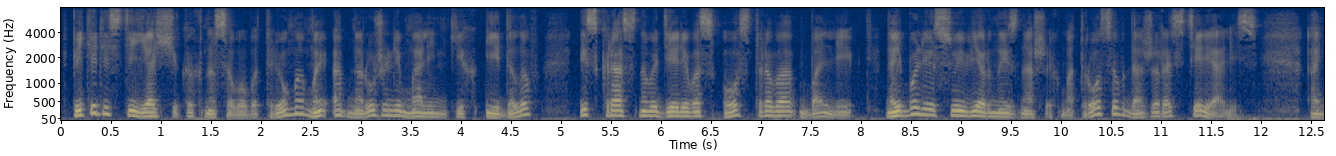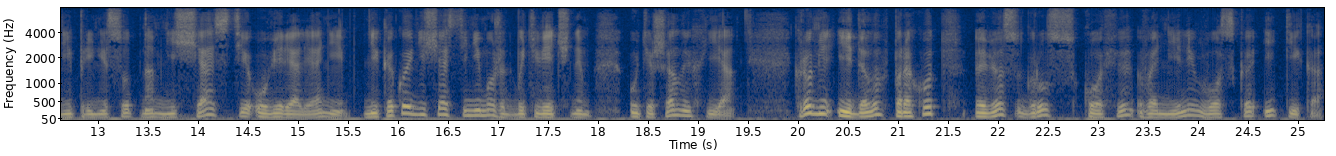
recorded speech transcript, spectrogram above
В пятидесяти ящиках носового трюма мы обнаружили маленьких идолов из красного дерева с острова Бали. Наиболее суеверные из наших матросов даже растерялись. «Они принесут нам несчастье», — уверяли они. «Никакое несчастье не может быть вечным», — утешал их я. Кроме идолов, пароход вез груз кофе, ванили, воска и тика.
